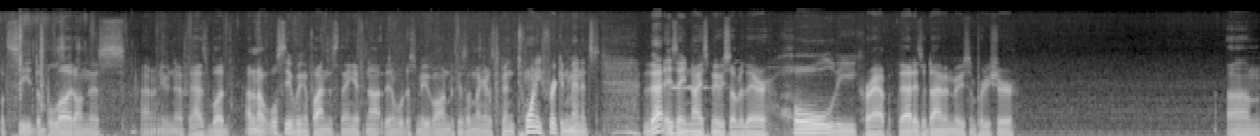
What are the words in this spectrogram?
let's see the blood on this. I don't even know if it has blood. I don't know. We'll see if we can find this thing. If not, then we'll just move on because I'm not going to spend 20 freaking minutes. That is a nice moose over there. Holy crap. That is a diamond moose, I'm pretty sure. Um,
